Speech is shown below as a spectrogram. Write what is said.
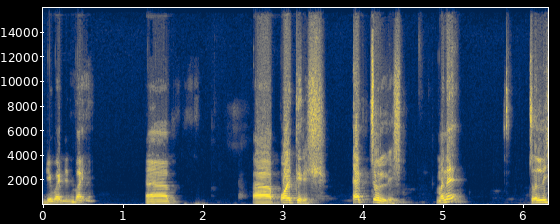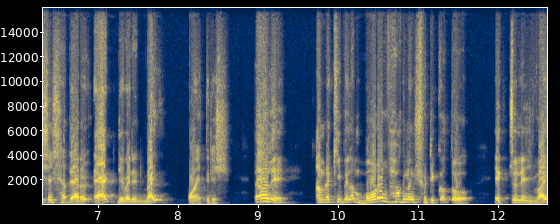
ডিভাইডেড বাই পঁয়ত্রিশ। একচল্লিশ। মানে চল্লিশের সাথে আরও এক ডিভাইডেড বাই পঁয়ত্রিশ। তাহলে আমরা কি পেলাম? বড় ভগ্নাংশটি কত? একচল্লিশ বাই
